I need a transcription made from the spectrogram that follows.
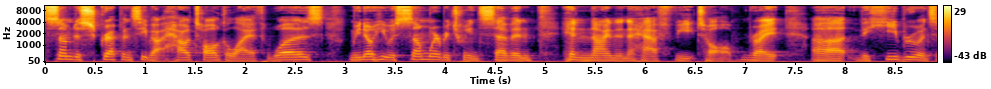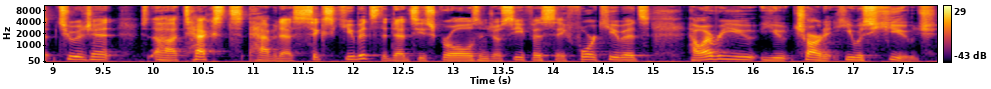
some discrepancy about how tall Goliath was. We know he was somewhere between seven and nine and a half feet tall, right? Uh, the Hebrew and Septuagint uh, texts have it as six cubits. The Dead Sea Scrolls and Josephus say four cubits. However, you you chart it, he was huge.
